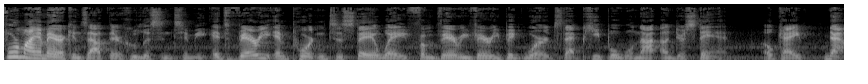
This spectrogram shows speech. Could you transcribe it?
for my Americans out there who listen to me, it's very important to stay away from very, very big words that people will not understand. Okay? Now,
